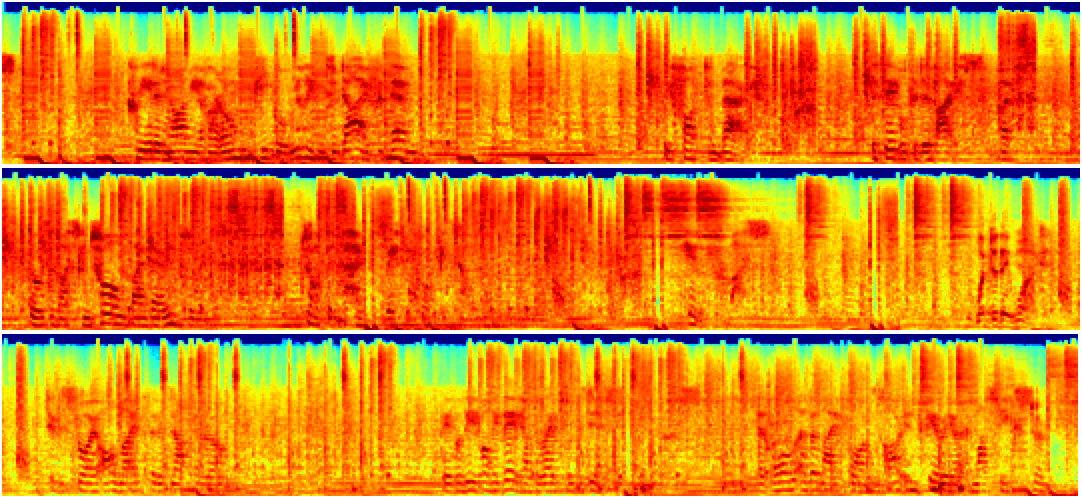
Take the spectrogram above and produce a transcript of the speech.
Created an army of our own people willing to die for them. We fought them back disabled the device, but those of us controlled by their influence dropped it into hyperspace before we could tell them. Hid it from us. What do they want? To destroy all life that is not their own. They believe only they have the right to exist in the universe. That all other life forms are inferior and must be exterminated.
